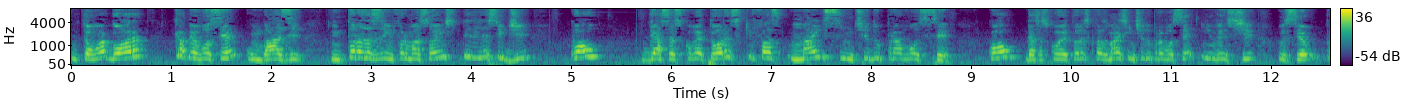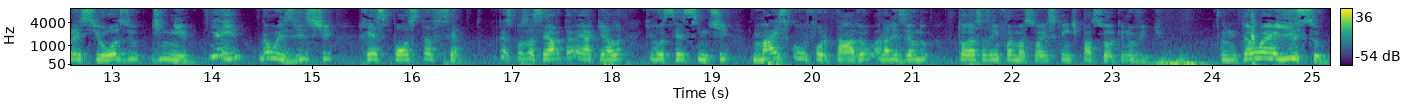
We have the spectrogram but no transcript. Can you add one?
Então agora, cabe a você, com base em todas essas informações, decidir qual dessas corretoras que faz mais sentido para você qual dessas corretoras que faz mais sentido para você investir o seu precioso dinheiro. E aí não existe resposta certa. A resposta certa é aquela que você se sentir mais confortável analisando todas essas informações que a gente passou aqui no vídeo. Então é isso.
